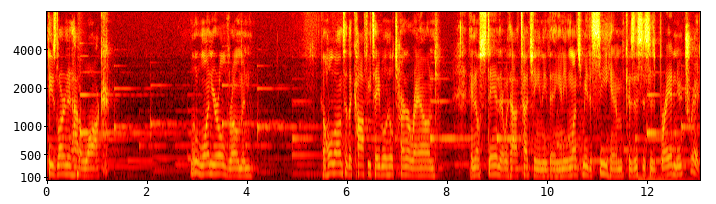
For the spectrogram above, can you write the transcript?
he's learning how to walk. Little one-year-old Roman. He'll hold on to the coffee table, he'll turn around, and he'll stand there without touching anything. And he wants me to see him because this is his brand new trick.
